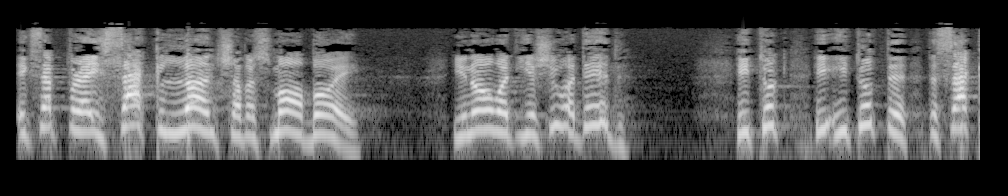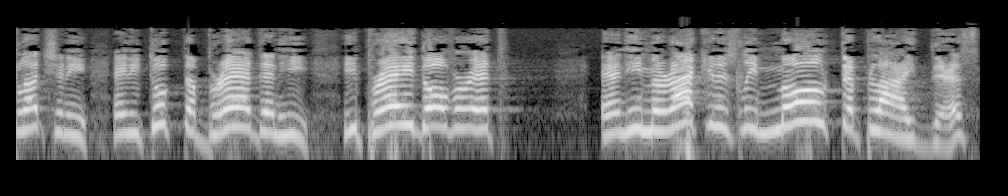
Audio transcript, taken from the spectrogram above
except for a sack lunch of a small boy. You know what Yeshua did? He took, he, he took the, the sack lunch and he, and he took the bread and he, he prayed over it and he miraculously multiplied this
